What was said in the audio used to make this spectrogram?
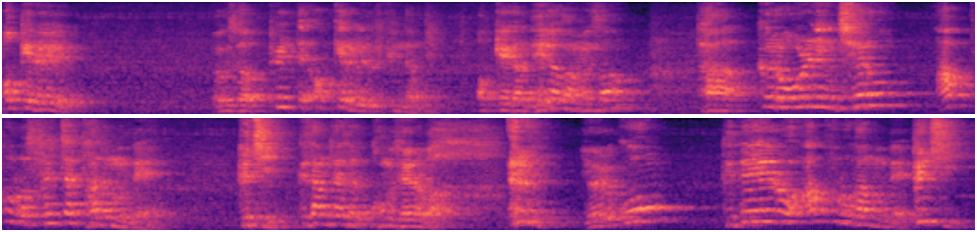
어깨를 여기서 필 때 어깨를 이렇게 핀다고. 어깨가 내려가면서 다 끌어올린 채로 앞으로 살짝 닫으면 돼. 그치? 그 상태에서 더 열어봐. 열고 그대로 앞으로 가면 돼. 그치?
